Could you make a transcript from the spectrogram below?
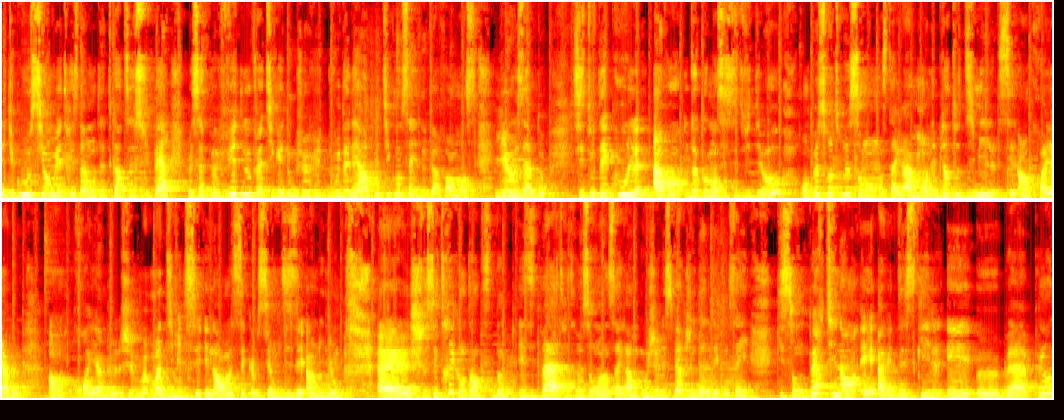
et du coup si on maîtrise la montée de corde c'est super, mais ça peut vite nous fatiguer. Donc je vais vous donner un un petit conseil de performance lié aux abdos. Si tout est cool avant de commencer cette vidéo, on peut se retrouver sur mon Instagram. On est bientôt 10 000, c'est incroyable. Incroyable. moi, 10 000, c'est énorme. C'est comme si on me disait 1 million. Euh, je suis très contente. Donc, n'hésite pas à te retrouver sur mon Instagram où je l'espère, je donne des conseils qui sont pertinents et avec des skills et euh, bah, plein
